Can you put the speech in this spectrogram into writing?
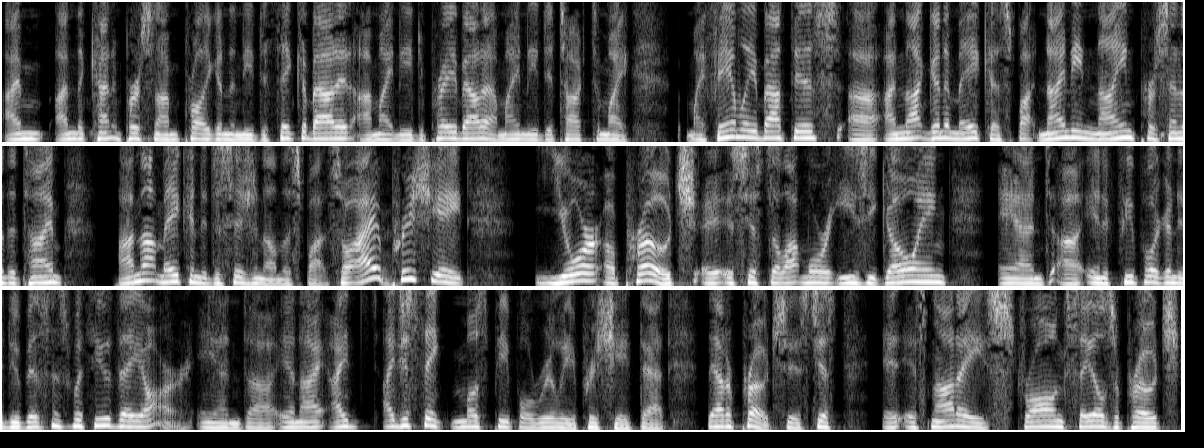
I'm I'm the kind of person I'm probably going to need to think about it. I might need to pray about it. I might need to talk to my my family about this. Uh, I'm not going to make a spot. Ninety nine percent of the time, I'm not making a decision on the spot. So I appreciate your approach It's just a lot more easygoing, and uh, and if people are going to do business with you, they are, and uh, and I, I I just think most people really appreciate that that approach. It's just it, it's not a strong sales approach;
